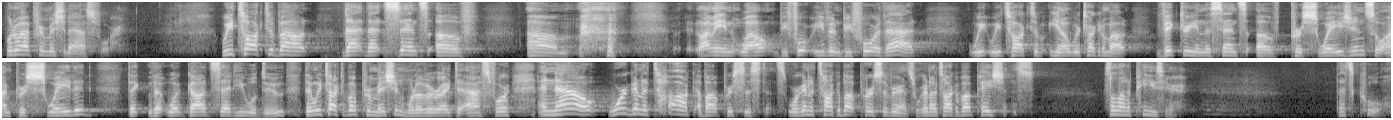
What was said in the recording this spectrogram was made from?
What do I have permission to ask for? We talked about that, that sense of, um, I mean, well, before, even before that, we, we talked, you know, we're talking about victory in the sense of persuasion. So I'm persuaded that, that what God said he will do. Then we talked about permission, what have I right to ask for? And now we're going to talk about persistence. We're going to talk about perseverance. We're going to talk about patience. There's a lot of P's here. That's cool.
